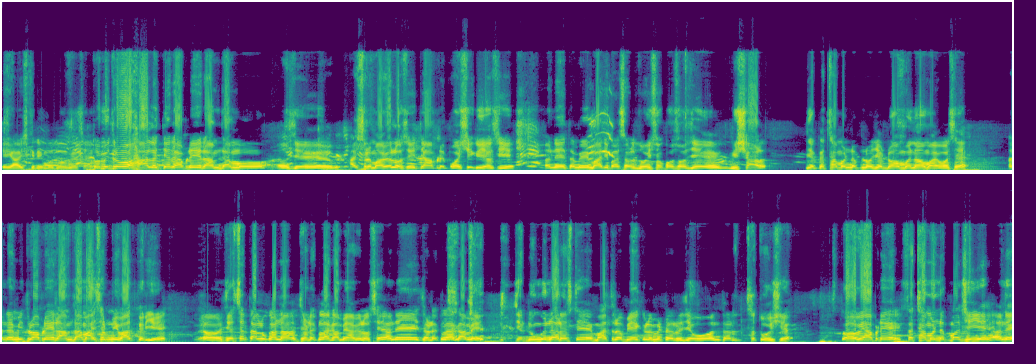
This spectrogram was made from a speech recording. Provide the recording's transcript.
એ આઈસ્ક્રીમ બધું તો મિત્રો, હાલ અત્યારે આપણે રામધામ જે આશ્રમ આવેલો છે, ત્યાં આપણે પહોંચી ગયા છીએ. અને તમે મારી પાછળ જોઈ શકો છો જે વિશાળ, જે કથા મંડપનો જે ડોમ બનાવવામાં આવ્યો છે. અને મિત્રો, આપણે રામધામ આશ્રમની વાત કરીએ જેસર તાલુકાના ઝડકલા ગામે આવેલો છે. અને ઝડકલા ગામે જે ડુંગરના રસ્તે માત્ર બે કિલોમીટર જેવો અંતર થતું હોય છે. તો હવે આપણે કથા મંડપમાં જઈએ અને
